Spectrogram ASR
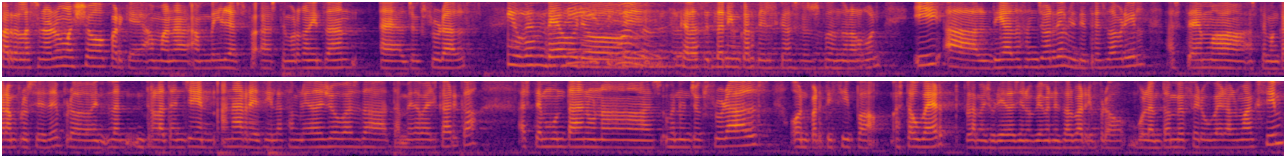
per relacionar-ho amb això, perquè amb, Anar, amb elles estem organitzant eh, els Jocs Florals, I ho vam veure. Sí, que de fet tenim cartells que després us poden donar algun. I el dia de Sant Jordi, el 23 d'abril, estem, eh, estem encara en procés, eh, però entre la Tangent, Anarres i l'Assemblea de Joves de, també de Vallcarca estem muntant unes, bueno, uns Jocs Florals on participa, està obert, la majoria de gent òbviament és del barri, però volem també fer-ho obert al màxim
